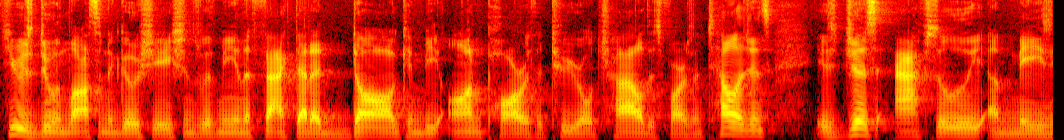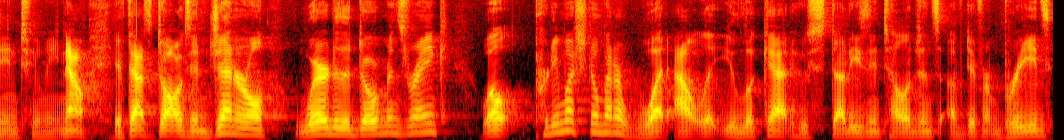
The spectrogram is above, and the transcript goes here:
He was doing lots of negotiations with me, and the fact that a dog can be on par with a two-year-old child as far as intelligence is just absolutely amazing to me. Now, if that's dogs in general, where do the Dobermans rank? Well, pretty much no matter what outlet you look at who studies intelligence of different breeds,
